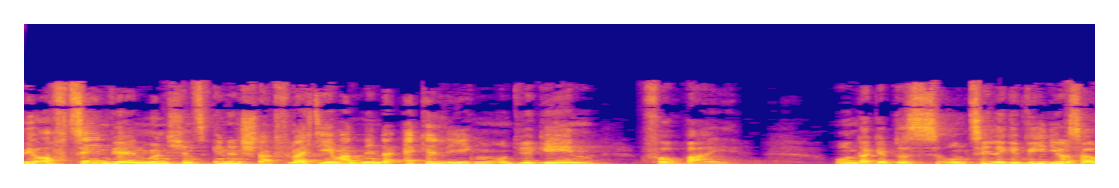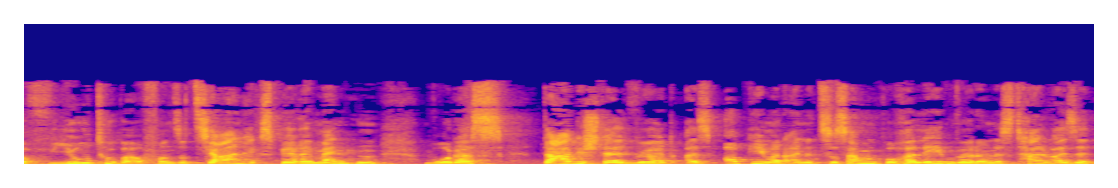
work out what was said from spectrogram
Wie oft sehen wir in Münchens Innenstadt vielleicht jemanden in der Ecke liegen und wir gehen vorbei? Und da gibt es unzählige Videos auf YouTube, auch von sozialen Experimenten, wo das dargestellt wird, als ob jemand einen Zusammenbruch erleben würde und es teilweise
